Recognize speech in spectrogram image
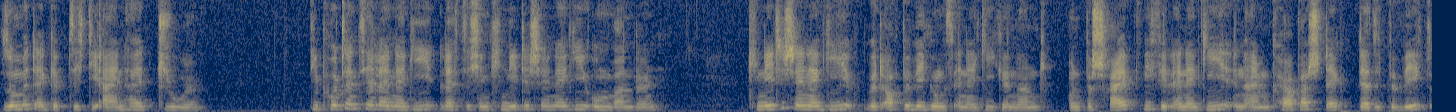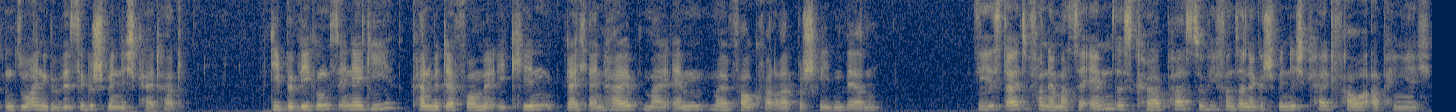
Somit ergibt sich die Einheit Joule. Die potenzielle Energie lässt sich in kinetische Energie umwandeln. Kinetische Energie wird auch Bewegungsenergie genannt und beschreibt, wie viel Energie in einem Körper steckt, der sich bewegt und so eine gewisse Geschwindigkeit hat. Die Bewegungsenergie kann mit der Formel E kin gleich 1,5 mal m mal v beschrieben werden. Sie ist also von der Masse m des Körpers sowie von seiner Geschwindigkeit v abhängig.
